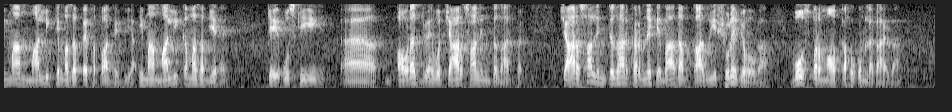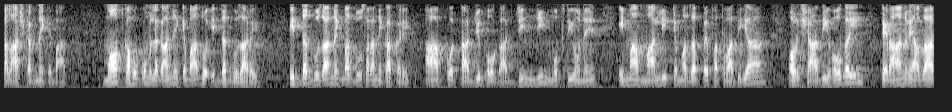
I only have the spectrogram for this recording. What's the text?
امام مالک کے مذہب پہ فتوا دے دیا۔ امام مالک کا مذہب یہ ہے کہ اس کی عورت جو ہے وہ چار سال انتظار کرے۔ چار سال انتظار کرنے کے بعد اب قاضی شرح جو ہوگا، وہ اس پر موت کا حکم لگائے گا، تلاش کرنے کے بعد۔ موت کا حکم لگانے کے بعد وہ عدت گزارے گی۔ عدت گزارنے کے بعد دوسرا نکاح کرے گی۔ آپ کو تعجب ہوگا، جن جن مفتیوں نے امام مالک کے مذہب پہ فتوا دیا اور شادی ہو گئی، ترانوے ہزار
